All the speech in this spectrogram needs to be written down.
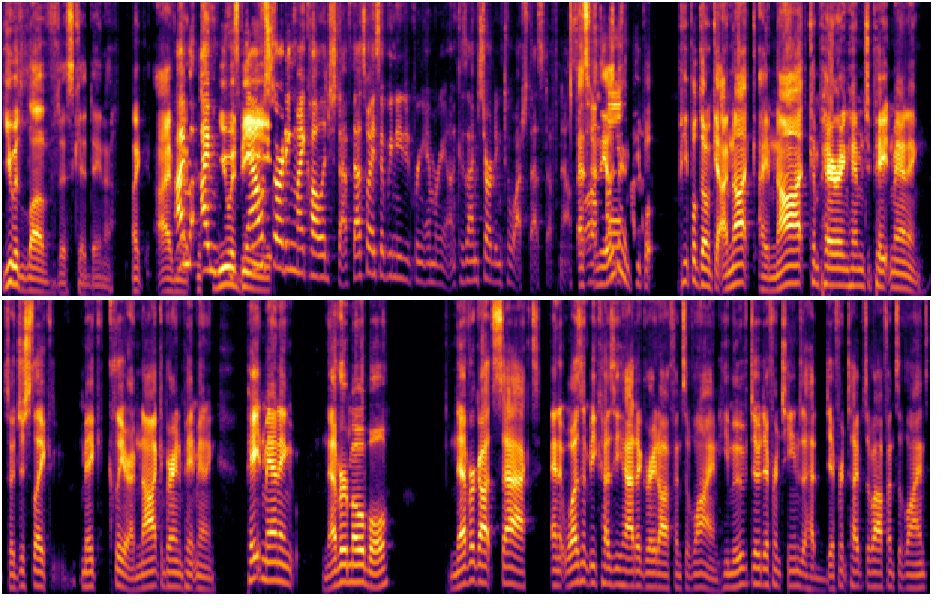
You would love this kid, Dayna. Like I've I'm I'm you would be now starting my college stuff. That's why I said we needed to bring Emery on because I'm starting to watch that stuff now. So That's, I'll- and the other I'll- thing that people people don't get. I'm not. I am not comparing him to Peyton Manning. So just like make clear, I'm not comparing to Peyton Manning. Peyton Manning never mobile, never got sacked, and it wasn't because he had a great offensive line. He moved to different teams that had different types of offensive lines.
